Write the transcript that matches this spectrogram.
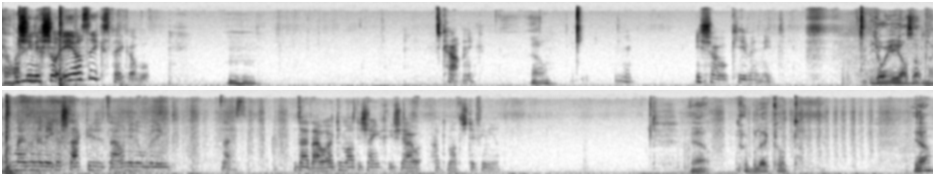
Wahrscheinlich schon eher Sixpack, aber Mhm. Keine Ahnung. Ja. Ist auch okay, wenn nicht. Ja, eh, also, ich meine, Ich meine, so eine mega Stecke ist jetzt auch nicht unbedingt nice. Und hat auch automatisch eigentlich ist ja auch automatisch definiert. ja, ich überlege gerade. Ja,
